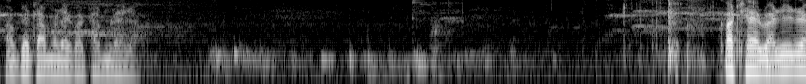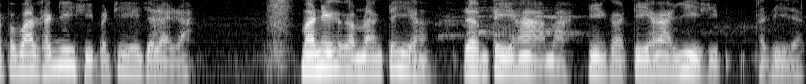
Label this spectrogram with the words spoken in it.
เขาจะทำอะไรก็ทำได้แล้วก็แทนวันนี้ได้ประมาณสักยี่สิบนาทีจะได้ละมานี่ก็กำลังตีเริ่มตีห้ามา นี่ก็ตีห้ายี่สิบนาทีแล้ว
